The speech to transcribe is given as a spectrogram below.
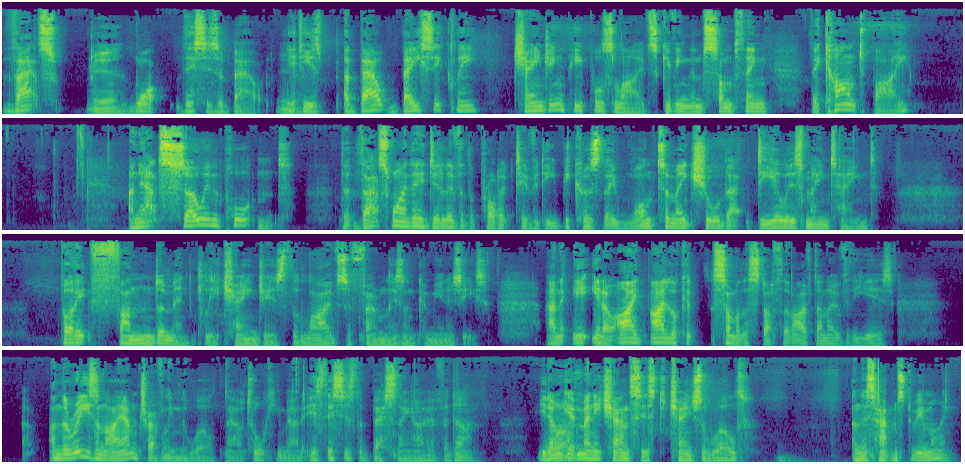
That's Yeah. what this is about. It is about basically changing people's lives, giving them something they can't buy. And that's so important that that's why they deliver the productivity because they want to make sure that deal is maintained. but it fundamentally changes the lives of families and communities. And it, you know, I, I look at some of the stuff that I've done over the years, and the reason I am traveling the world now talking about it is this is the best thing I've ever done. You don't Wow. get many chances to change the world, and this happens to be mine.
